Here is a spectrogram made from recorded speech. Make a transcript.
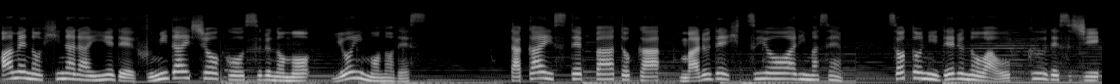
雨の日なら家で踏み台昇降するのも良いものです。高いステッパーとか、まるで必要ありません。外に出るのは億劫ですし、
